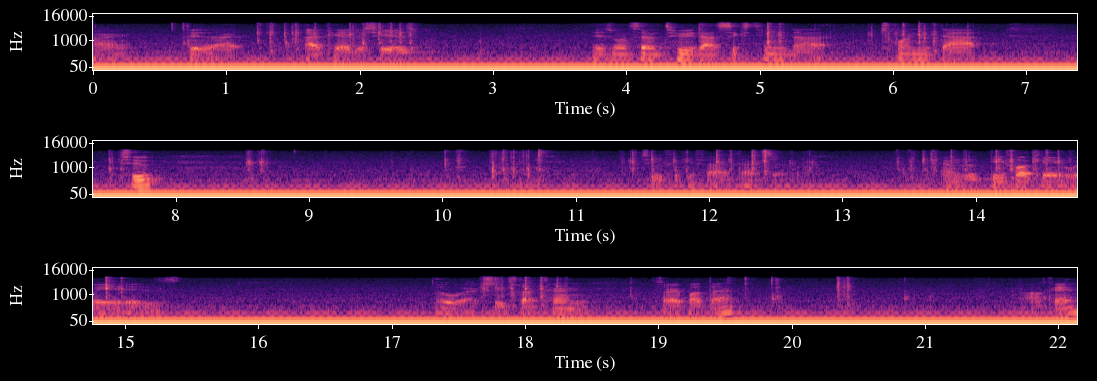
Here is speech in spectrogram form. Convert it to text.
Alright, the IP address here is is 172.16.20.2 255.0 and the default gateway is oh actually it's dot 10 sorry about that. Okay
